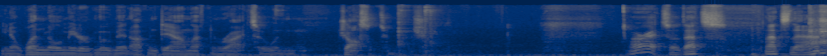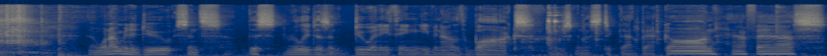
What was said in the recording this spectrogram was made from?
you know, one millimeter movement up and down, left and right, so it wouldn't jostle too much. All right, so that's that's that. And what I'm going to do, since this really doesn't do anything even out of the box, I'm just going to stick that back on half-ass.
